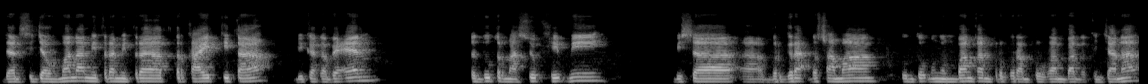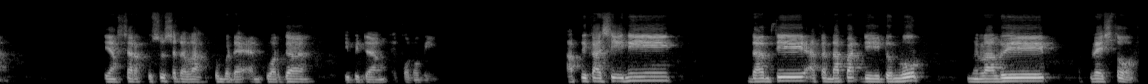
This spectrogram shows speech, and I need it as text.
dan sejauh mana mitra-mitra terkait kita di KKBN, tentu termasuk HIPMI, bisa uh, bergerak bersama untuk mengembangkan program-program Bangga Kencana yang secara khusus adalah pemberdayaan keluarga di bidang ekonomi. Aplikasi ini nanti akan dapat di-download melalui Play Store.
